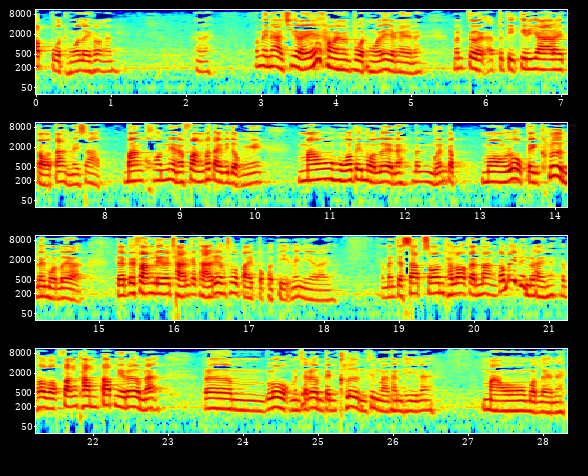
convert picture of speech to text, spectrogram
ปั๊บปวดหัวเลยเพราะงั้นนะก็ไม่น่าเชื่อเอ๊ะทำไมมันปวดหัวได้ยังไงนะมันเกิดปฏิกิริยาอะไรต่อต้านไม่ทราบ บางคนเนี่ยนะฟังพระไตรปิฎกอย่างงี้เมาหัวไปหมดเลยนะมันเหมือนกับมองโลกเป็นคลื่นไปหมดเลยอะ่ะ แต่ไปฟังเดรัจฉานคาถาเรื่องทั่วไปปกติไม่มีอะไร มันจะซับซ้อนทะเลาะกันบ้างก็ไม่เป็นไรนะแต่พอบอกฟังธรรมปั๊บเนี่ยเริ่มแล้วเริ่มโลกมันจะเริ่มเป็นคลื่นขึ้นมาทันทีแล้วเมาหมดเลยนะ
